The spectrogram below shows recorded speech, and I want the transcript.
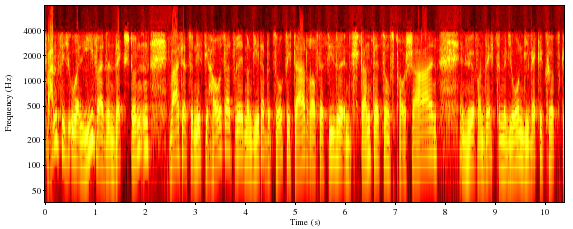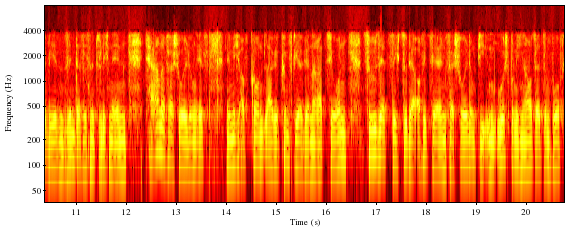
20 Uhr lief, also in sechs Stunden, war es ja zunächst die Haushaltsreden und jeder bezog sich darauf, dass diese Instandsetzungspauschalen in Höhe von 16 Millionen, die weggekürzt gewesen sind, dass es natürlich eine interne Verschuldung ist, nämlich auf Grundlage künftiger Generationen, zusätzlich zu der offiziellen Verschuldung, die im ursprünglichen Haushaltsentwurf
